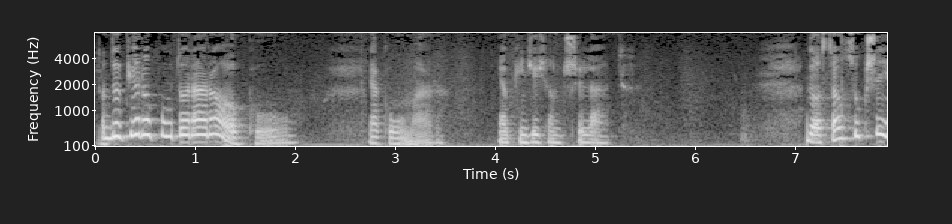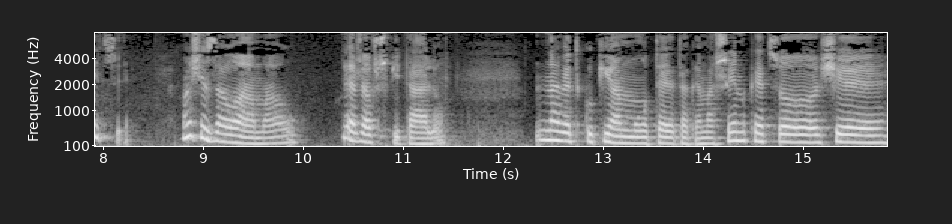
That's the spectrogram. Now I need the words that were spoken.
To dopiero półtora roku, jak umarł. Miał 53 lat. Dostał cukrzycy. On się załamał. Leżał w szpitalu. Nawet kupiłam mu tę taką maszynkę, co się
